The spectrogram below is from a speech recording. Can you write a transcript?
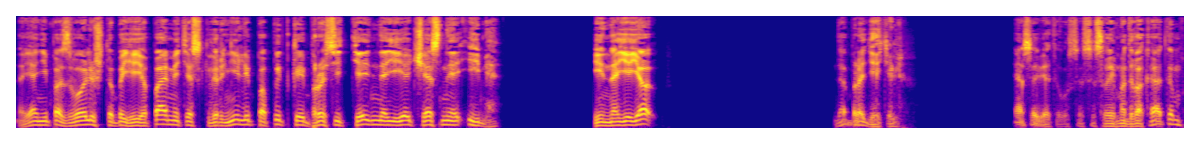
Но я не позволю, чтобы ее память осквернили попыткой бросить тень на ее честное имя и на ее добродетель. Я советовался со своим адвокатом,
